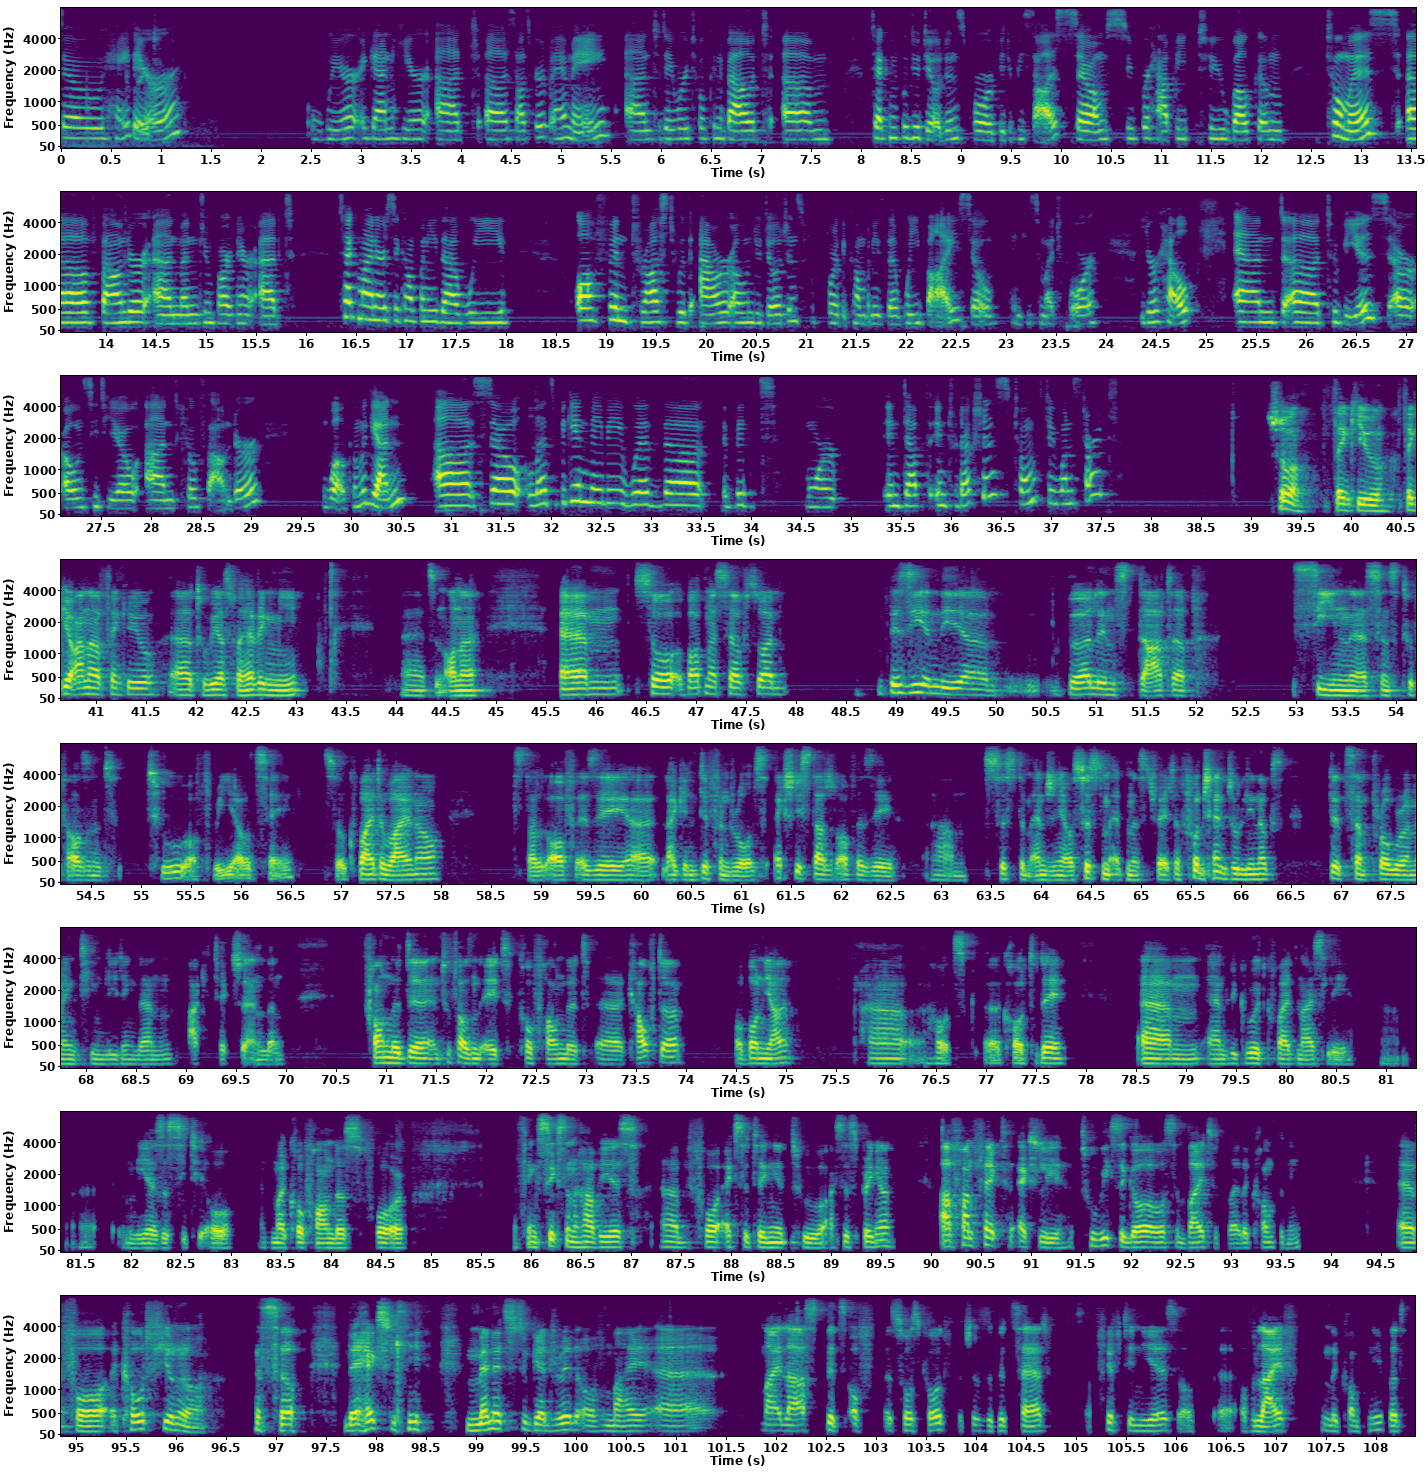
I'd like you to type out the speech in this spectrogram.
So, hey there. We're again here at uh, SaaS Group AMA, and today we're talking about um, technical due diligence for B2B SaaS. So, I'm super happy to welcome Thomas, uh, founder and managing partner at TechMiners, a company that we often trust with our own due diligence for the companies that we buy. So, thank you so much for your help. And uh, Tobias, our own CTO and co founder, welcome again. Uh, so let's begin maybe with uh, a bit more in depth introductions. Thomas, do you want to start? Sure. Thank you. Thank you, Anna. Thank you, uh, Tobias, for having me. Uh, it's an honor. Um, so, about myself, so I'm busy in the uh, Berlin startup scene uh, since 2002 or three, I would say. So quite a while now. Started off as a uh, like in different roles. Actually, started off as a um, system engineer or system administrator for Gentoo Linux. Did some programming, team leading, then architecture, and then founded uh, in 2008. Co-founded uh, Kaufda or Bonial, uh, how it's uh, called today, um, and we grew it quite nicely. Um, uh, me as a CTO and my co-founders for I think six and a half years uh, before exiting it to Axel Springer. A fun fact, actually, two weeks ago I was invited by the company uh, for a code funeral. So they actually managed to get rid of my uh, my last bits of source code, which is a bit sad. So 15 years of uh, of life in the company, but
